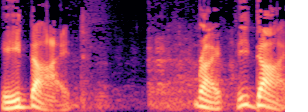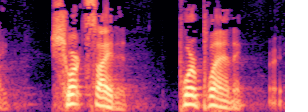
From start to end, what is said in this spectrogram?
He died. Right, he died. Short sighted, poor planning. Right.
